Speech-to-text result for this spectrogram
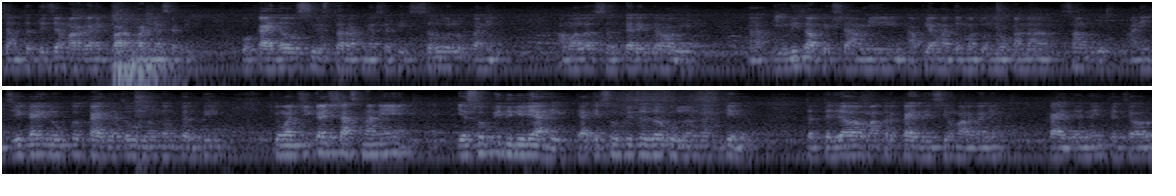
शांततेच्या मार्गाने पार पाडण्यासाठी व कायदा व सुव्यवस्था राखण्यासाठी सर्व लोकांनी आम्हाला सहकार्य करावे. एवढीच अपेक्षा आम्ही आपल्या माध्यमातून लोकांना सांगतो. आणि जे काही लोक कायद्याचं उल्लंघन करतील किंवा जी काही शासनाने एस ओ पी दिलेली आहे त्या एस ओ पीचं जर उल्लंघन केलं तर त्याच्यावर मात्र कायदेशीर मार्गाने कायद्याने त्याच्यावर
